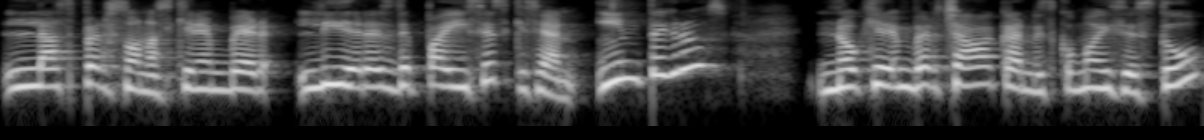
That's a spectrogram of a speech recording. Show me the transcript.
las personas quieren ver líderes de países que sean íntegros, no quieren ver chavacanes, como dices tú,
